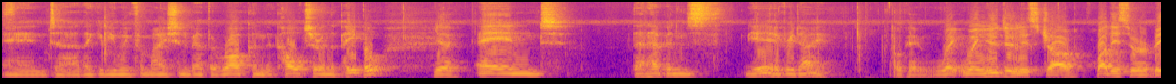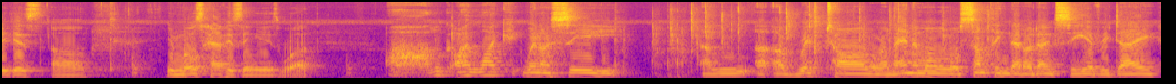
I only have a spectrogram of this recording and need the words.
and uh, they give you information about the rock and the culture and the people. Yeah. And that happens, yeah, every day. Okay. When when you do this job, what is your biggest uh, your most happy thing is what? Oh, look, I like when I see a, a, a reptile or an animal or something that I don't see every day.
